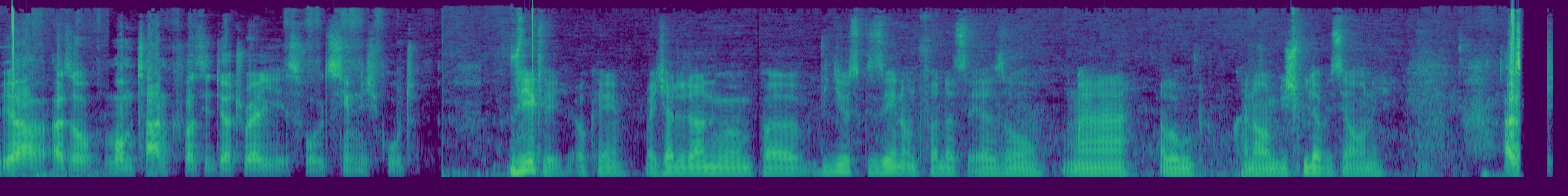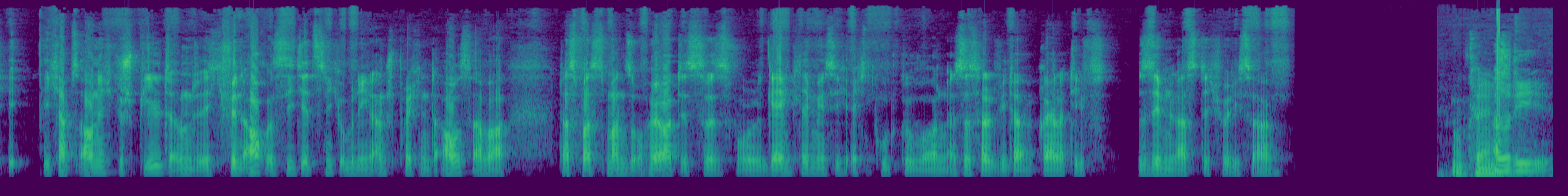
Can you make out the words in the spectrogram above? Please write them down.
Ja, also momentan quasi Dirt Rally ist wohl ziemlich gut. Wirklich? Okay. Weil ich hatte da nur ein paar Videos gesehen und fand das eher so, äh, aber gut, keine Ahnung, die Spiele habe ich ja auch nicht ich habe es auch nicht gespielt und ich finde auch, es sieht jetzt nicht unbedingt ansprechend aus, aber das, was man so hört, ist, ist wohl gameplaymäßig echt gut geworden. Es ist halt wieder relativ simlastig, würde ich sagen. Okay. Also die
